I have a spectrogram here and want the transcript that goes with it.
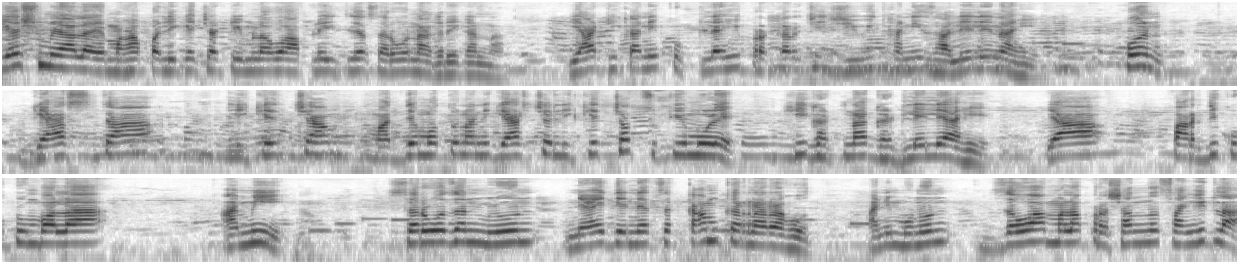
यश मिळालं आहे महापालिकेच्या टीमला व आपल्या इथल्या सर्व नागरिकांना. या ठिकाणी कुठल्याही प्रकारची जीवितहानी झालेली नाही. पण गॅसच्या लिकेजच्या माध्यमातून आणि गॅसच्या लिकेजच्या चुकीमुळे ही घटना घडलेली आहे. या पारधी कुटुंबाला आम्ही सर्वजण मिळून न्याय देण्याचं काम करणार आहोत. आणि म्हणून जेव्हा मला प्रशांतनं सांगितला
